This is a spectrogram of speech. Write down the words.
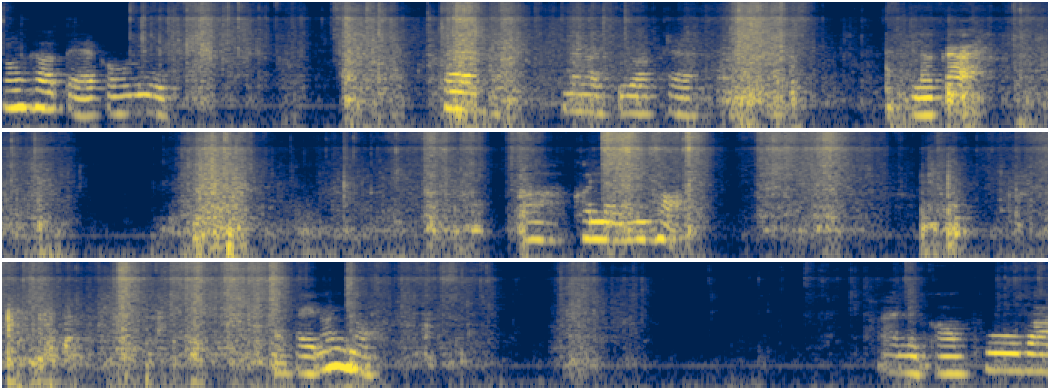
รองเท้าแตะของลูกแพรค่ะนั่นแหละคือว่าแพรแล้วก็อ๋อ คนละยี่ห้อของไปน้อยหน่อยอันนี้ของผู้เบา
